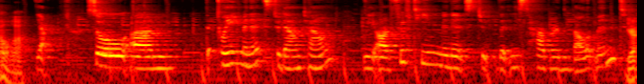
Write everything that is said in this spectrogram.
Oh wow. Yeah. So um, 20 minutes to downtown. We are 15 minutes to the East Harbor development, Yeah.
